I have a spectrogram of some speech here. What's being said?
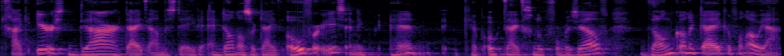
ga ik eerst daar tijd aan besteden. En dan als er tijd over is en ik, ik heb ook tijd genoeg voor mezelf, dan kan ik kijken van oh ja,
